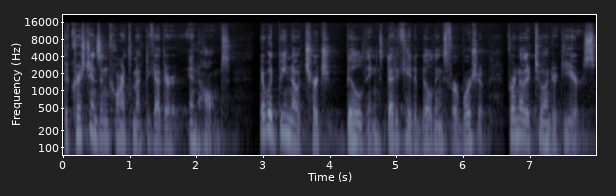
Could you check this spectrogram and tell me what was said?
The Christians in Corinth met together in homes. There would be no church buildings, dedicated buildings for worship, for another 200 years.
